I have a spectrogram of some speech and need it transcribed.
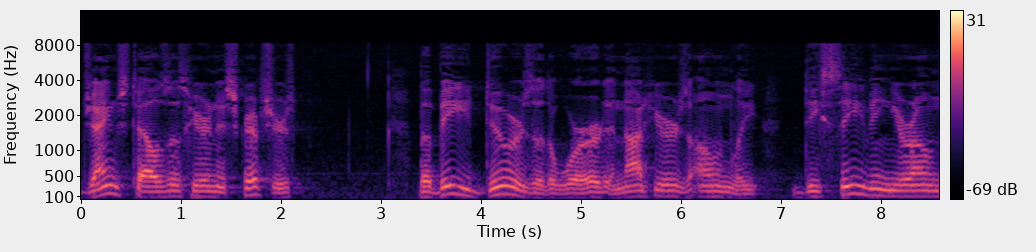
James tells us here in the scriptures, but be doers of the word and not hearers only, deceiving your own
